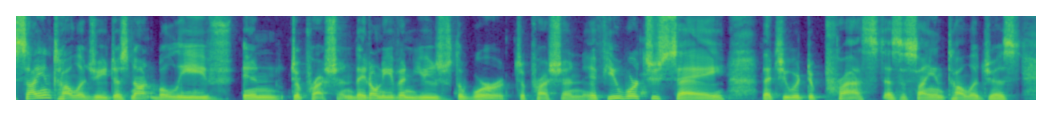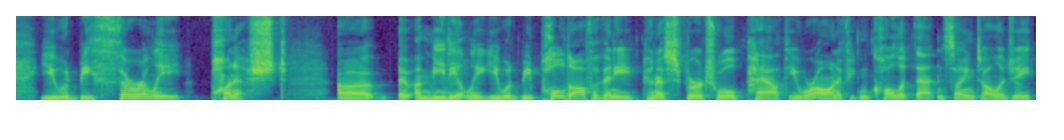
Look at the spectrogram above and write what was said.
Scientology does not believe in depression. They don't even use the word depression. If you were to say that you were depressed as a Scientologist, you would be thoroughly punished uh, immediately. You would be pulled off of any kind of spiritual path you were on, if you can call it that in Scientology.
